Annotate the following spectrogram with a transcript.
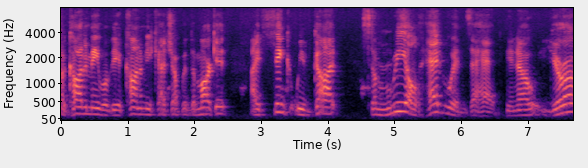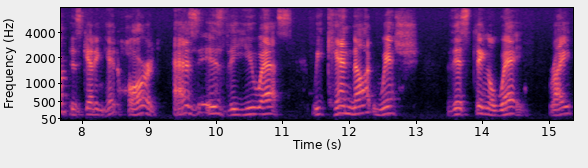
economy? Will the economy catch up with the market? I think we've got some real headwinds ahead. You know, Europe is getting hit hard, as is the US. We cannot wish this thing away, right?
